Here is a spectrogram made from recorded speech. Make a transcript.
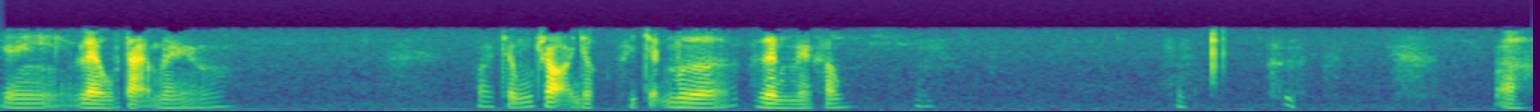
cái lều tạm này nó có chống chọi được cái trận mưa rừng này không? À,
